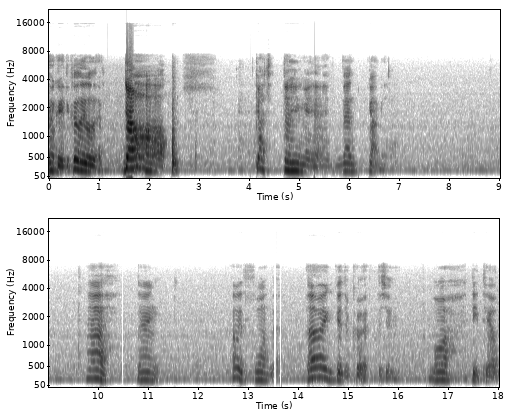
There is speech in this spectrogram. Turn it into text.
Okay, the clearly left. Ah! God dang it. That got me. Ah, dang. I always sworn that Oh, I get your coefficient more detailed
